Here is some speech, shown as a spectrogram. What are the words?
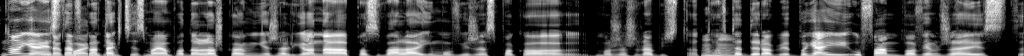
No ja jestem Dokładnie. w kontakcie z moją podolożką jeżeli ona pozwala i mówi, że spoko, możesz robić, to, to Mhm. wtedy robię. Bo ja jej ufam, bo wiem, że jest y,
